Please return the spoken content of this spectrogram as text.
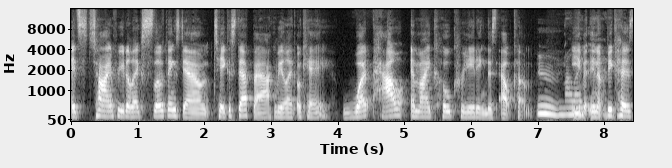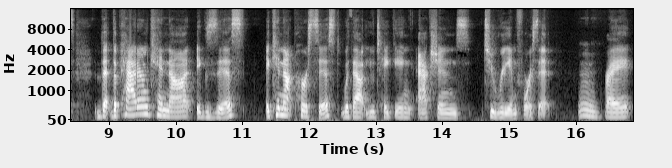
It's time for you to like slow things down, take a step back and be like, okay, what how am I co-creating this outcome? Mm, like Even you know, because the the pattern cannot exist, it cannot persist without you taking actions to reinforce it Mm. right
